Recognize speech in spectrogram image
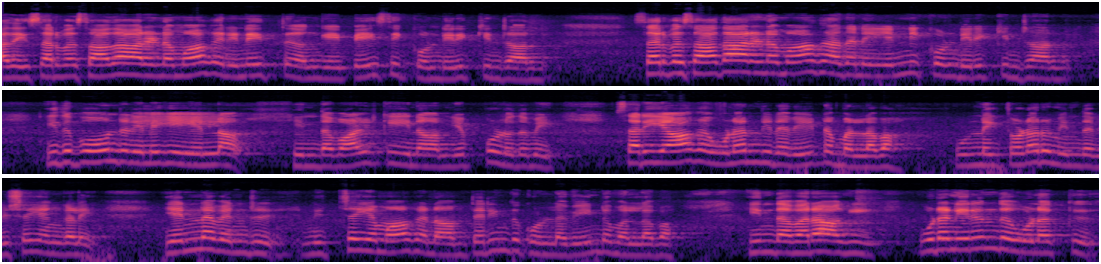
அதை சர்வசாதாரணமாக நினைத்து அங்கே பேசிக் கொண்டிருக்கின்றார்கள். சர்வசாதாரணமாக அதனை எண்ணிக்கொண்டிருக்கின்றார்கள் இது போன்ற நிலையை எல்லாம் இந்த வாழ்க்கையை நாம் எப்பொழுதுமே சரியாக உணர்ந்திட வேண்டும் அல்லவா உன்னை தொடரும் இந்த விஷயங்களை என்னவென்று நிச்சயமாக நாம் தெரிந்து கொள்ள வேண்டும் அல்லவா இந்த வராகி உடனிருந்து உனக்கு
